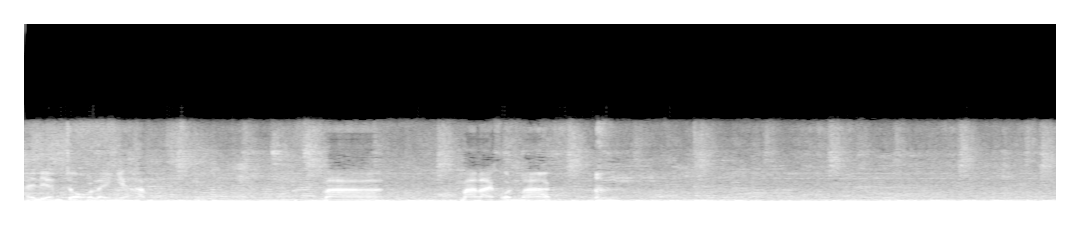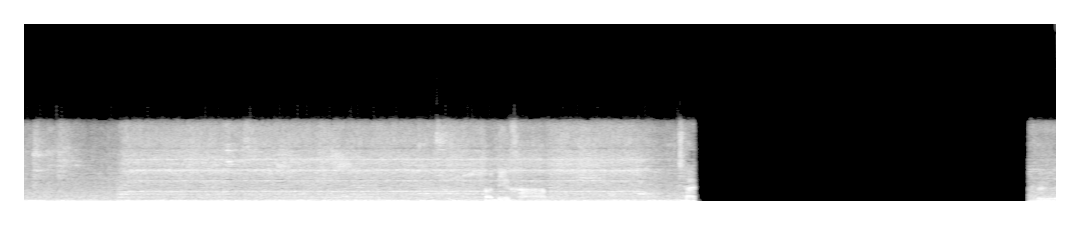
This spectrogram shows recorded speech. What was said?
ให้เรียนจบอะไรเงี้ยครับ มามาหลายคนมาก สวัสดีครับใช่คือ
